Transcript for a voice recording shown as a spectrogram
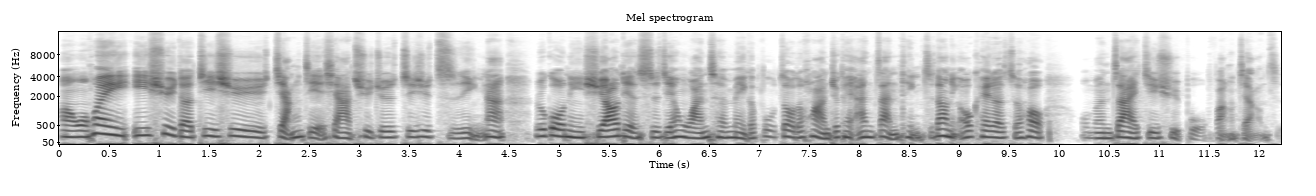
嗯，我会依序的继续讲解下去，就是继续指引。那如果你需要点时间完成每个步骤的话，你就可以按暂停，直到你 OK 了之后，我们再继续播放这样子。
